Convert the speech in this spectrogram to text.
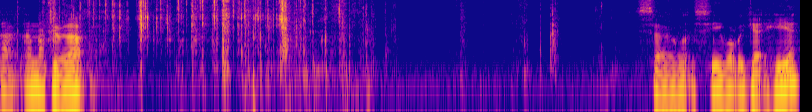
I'm happy with that. So let's see what we get here.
